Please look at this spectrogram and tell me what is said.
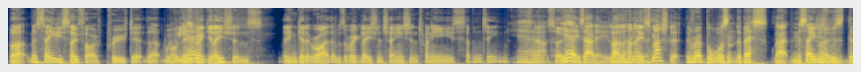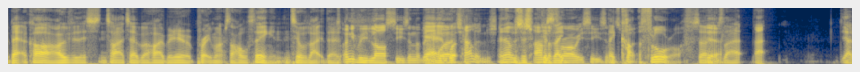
But Mercedes so far have proved it that with Well, new yeah. regulations, they can get it right. There was a regulation changed in 2017. yeah, wasn't it? So, yeah, exactly. Like and, the, and they smashed it. the Red Bull wasn't the best. Like the Mercedes No. was the better car over this entire turbo hybrid era, pretty much the whole thing until like the. Only really last season that they Yeah, were well- challenged. And that was just because the they Ferrari season. they cut the floor off. So Yeah. it was like that. You know,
